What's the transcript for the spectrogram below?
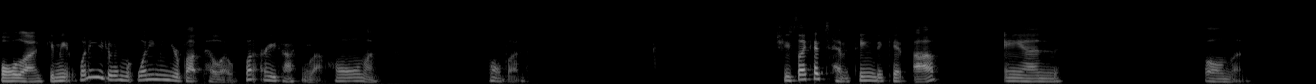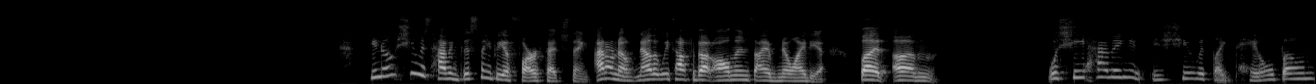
Hold on. Give me what are you doing? What do you mean your butt pillow? What are you talking about? Hold on. Hold on. She's like attempting to get up and Olin. You know, she was having this may be a far fetched thing. I don't know. Now that we talked about almonds, I have no idea. But um, was she having an issue with like tailbone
